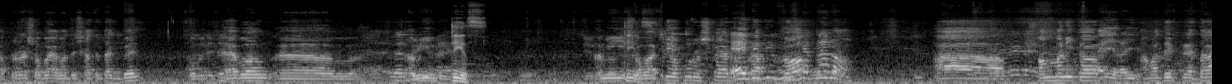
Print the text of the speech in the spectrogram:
আপনারা সবাই আমাদের সাথে থাকবেন। এবং আমি ঠিক আছে। আমি। সবাইকে পুরস্কার প্রাপ্ত। সম্মানিত আমাদের ক্রেতা।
